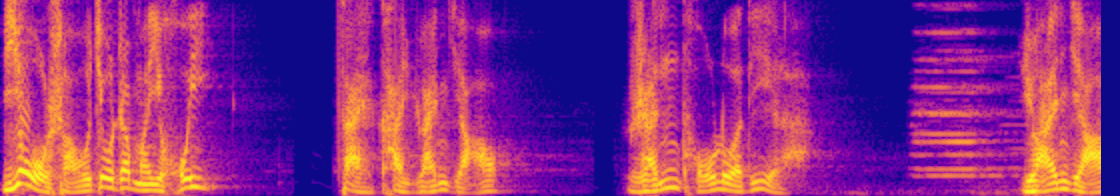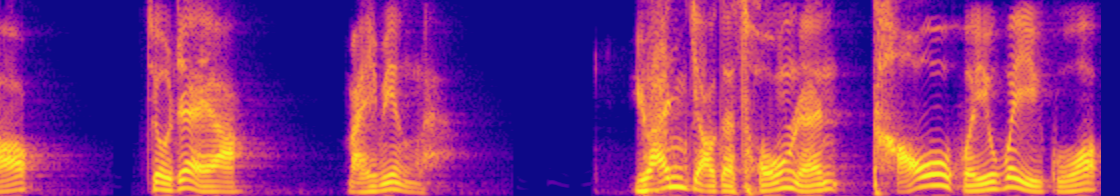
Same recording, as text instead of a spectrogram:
右手就这么一挥，再看圆角，人头落地了，圆角就这样没命了。圆角的从人逃回魏国，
